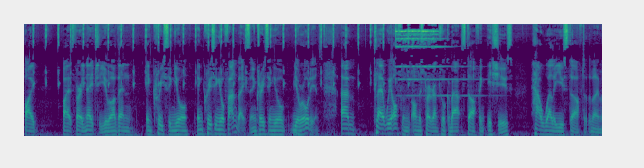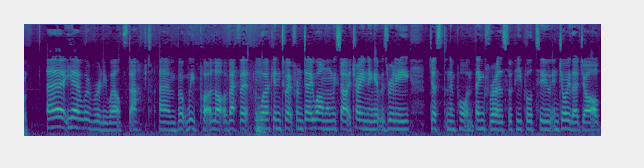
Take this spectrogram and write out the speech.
by by its very nature, you are then increasing your increasing your fan base and increasing your your audience. Um, Claire, we often on this program talk about staffing issues. How well are you staffed at the moment? Uh, yeah, we're really well staffed, um, but we put a lot of effort and work into it from day one. When we started training, it was really just an important thing for us for people to enjoy their job,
